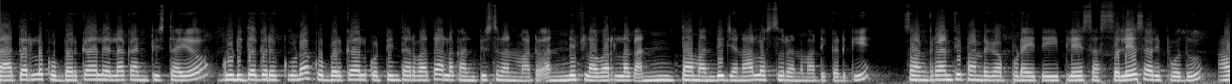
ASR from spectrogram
జాతరలో కొబ్బరికాయలు ఎలా కనిపిస్తాయో గుడి దగ్గర కూడా కొబ్బరికాయలు కొట్టిన తర్వాత అలా కనిపిస్తుంది అనమాట అన్ని ఫ్లవర్ లాగా అంత మంది జనాలు వస్తారు అనమాట ఇక్కడికి. సంక్రాంతి పండుగ అప్పుడైతే ఈ ప్లేస్ అస్సలే సరిపోదు. ఆ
